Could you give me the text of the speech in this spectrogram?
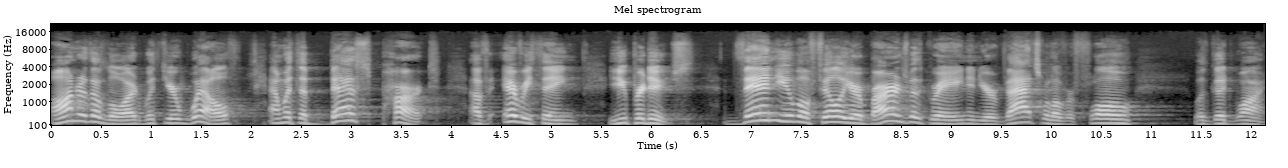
Honor the Lord with your wealth and with the best part of everything you produce. Then you will fill your barns with grain, and your vats will overflow with good wine.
